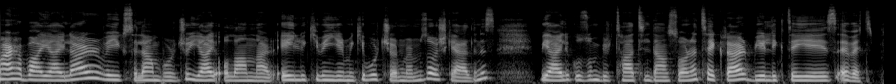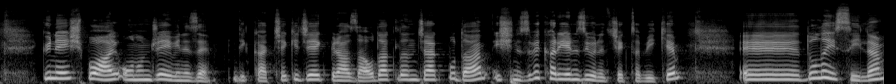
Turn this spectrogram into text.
Merhaba yaylar ve yükselen burcu yay olanlar. Eylül 2022 burç yorumlarımıza hoş geldiniz. Bir aylık uzun bir tatilden sonra tekrar birlikteyiz. Evet. Güneş bu ay 10. evinize dikkat çekecek, biraz daha odaklanacak. Bu da işinizi ve kariyerinizi yönetecek tabii ki. Ee, dolayısıyla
